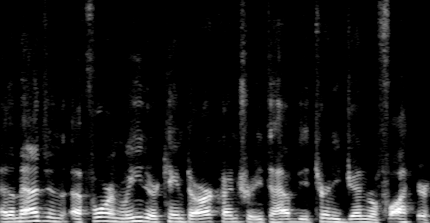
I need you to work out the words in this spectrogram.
And imagine a foreign leader came to our country to have the attorney general fired.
